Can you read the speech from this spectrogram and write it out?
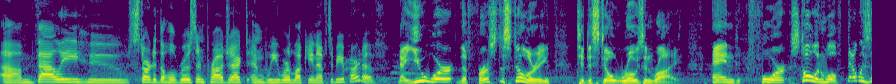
um, Valley, who started the whole Rosen project, and we were lucky enough to be a part of. Now, you were the first distillery to distill Rosen rye. And for Stoll & Wolfe, that was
